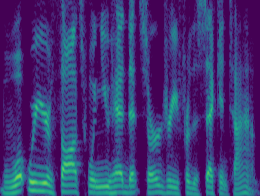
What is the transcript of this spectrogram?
What were your thoughts when you had that surgery for the second time?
